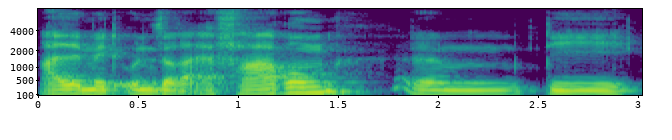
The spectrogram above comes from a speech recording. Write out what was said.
alle mit unserer Erfahrung die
